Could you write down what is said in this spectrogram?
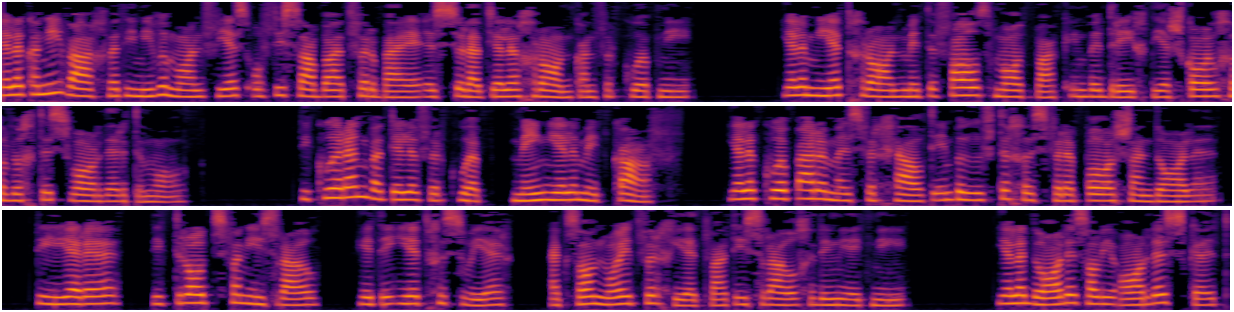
Jylle kan niet wachten dat die nieuwe maanfeest of die Sabbat voorbij is, zodat jylle graan kan verkoop nie. Jylle meet graan met de vals maatbak en bedreig die skaalgewichte zwaarder te maak. Die koring wat jylle verkoop, meng jylle met kaaf. Jylle koop armes vir geld en behoeftiges vir een paar sandale. Die Heere, die trots van Israël, het die eed gesweer, ik zal nooit vergeet wat Israël gedoen het nie. Jylle dade sal die aarde skit,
